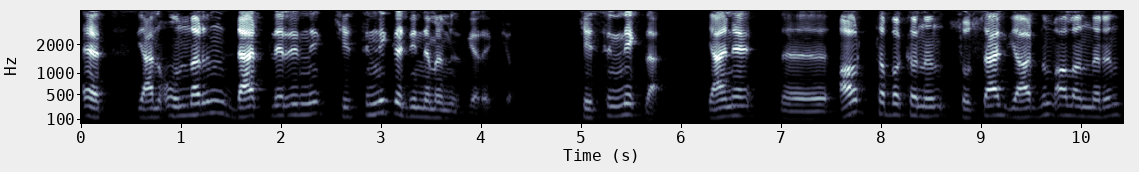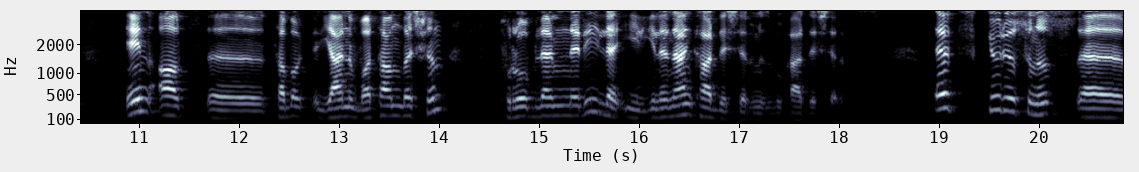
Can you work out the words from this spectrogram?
evet, yani onların dertlerini kesinlikle dinlememiz gerekiyor. Kesinlikle. Yani e, alt tabakanın, sosyal yardım alanların en alt e, tabak yani vatandaşın problemleriyle ilgilenen kardeşlerimiz bu kardeşlerimiz. Evet görüyorsunuz e,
